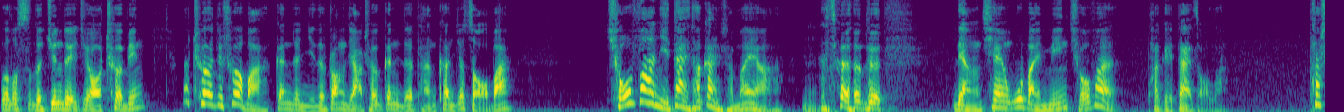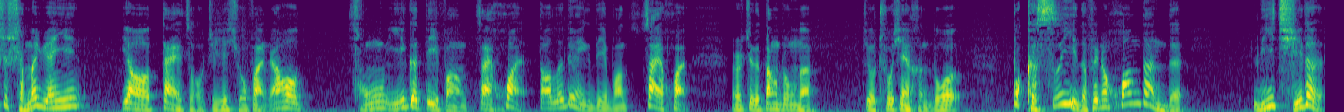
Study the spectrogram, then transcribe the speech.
俄罗斯的军队就要撤兵，那撤就撤吧，跟着你的装甲车，跟你的坦克，你就走吧。囚犯你带他干什么呀？嗯，对，两千五百名囚犯他给带走了，他是什么原因要带走这些囚犯？然后从一个地方再换到了另一个地方再换，而这个当中呢？就出现很多不可思议的、非常荒诞的、离奇的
